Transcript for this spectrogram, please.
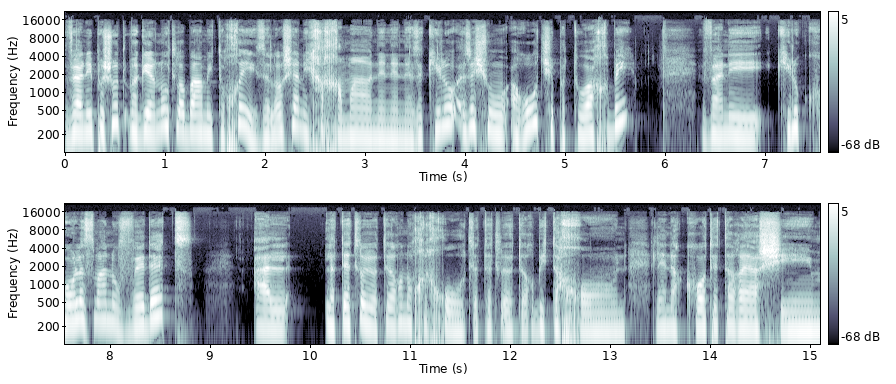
ואני פשוט, והגאונות לא באה מתוכי, זה לא שאני חכמה, נה נה נה, זה כאילו איזשהו ערוץ שפתוח בי, ואני כאילו כל הזמן עובדת על לתת לו יותר נוכחות, לתת לו יותר ביטחון, לנקות את הרעשים,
